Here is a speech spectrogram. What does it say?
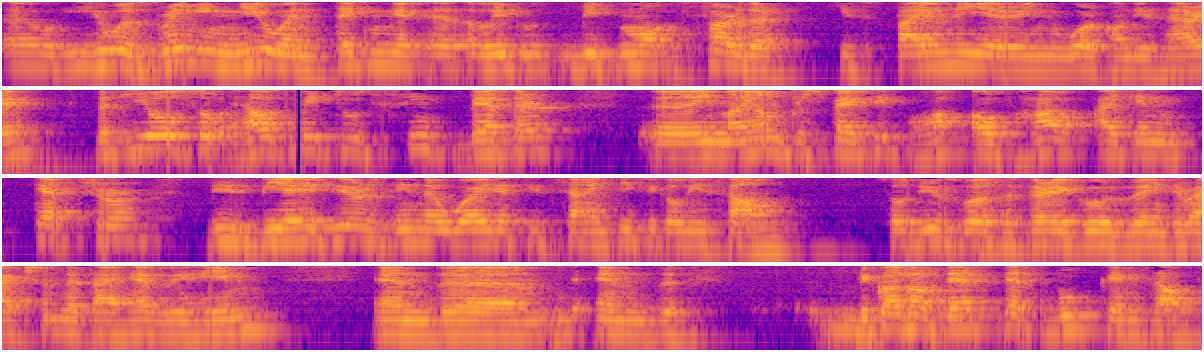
uh, he was bringing new and taking a, a, little bit more further his pioneering work on this area. But he also helped me to think better uh, in my own perspective of how I can capture these behaviors in a way that is scientifically sound. So this was a very good interaction that I had with him, and uh, and because of that, that book came out.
